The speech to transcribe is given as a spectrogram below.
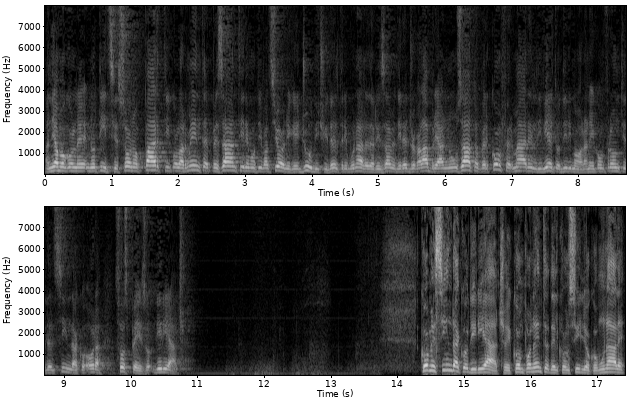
andiamo con le notizie, sono particolarmente pesanti le motivazioni che i giudici del Tribunale del Risame di Reggio Calabria hanno usato per confermare il divieto di dimora nei confronti del sindaco sindaco ora sospeso di Riace. Come sindaco di Riace componente del Consiglio Comunale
